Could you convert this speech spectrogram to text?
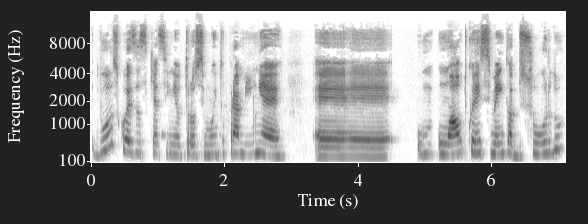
duas coisas que assim eu trouxe muito para mim é, é um, um, autoconhecimento absurdo,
